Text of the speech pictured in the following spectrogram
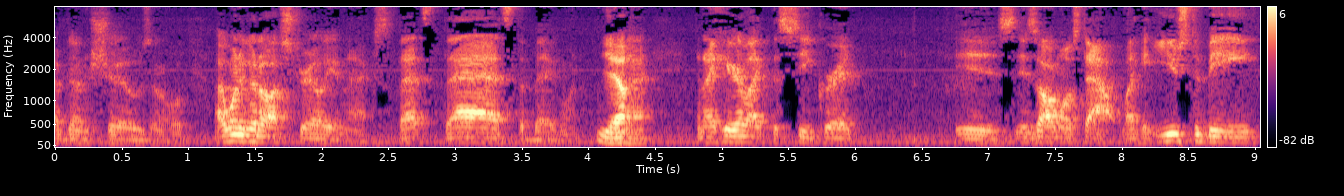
I've done shows and all. I want to go to Australia next. That's that's the big one. Yeah. And I, and I hear like the secret is is almost out. Like it used to be,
